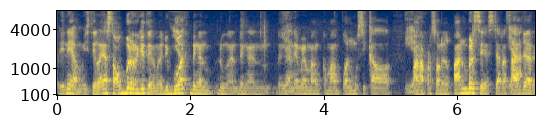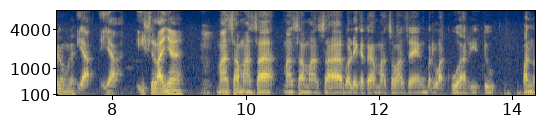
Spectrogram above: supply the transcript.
ini ya istilahnya sober gitu ya, dibuat dengan dengan dengan dengan Iya. yang memang kemampuan musikal Iya. para personil Panbers ya secara Iya. sadar ya Om ya. ya ya istilahnya masa-masa masa-masa boleh katakan masa-masa yang berlaku hari itu pan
